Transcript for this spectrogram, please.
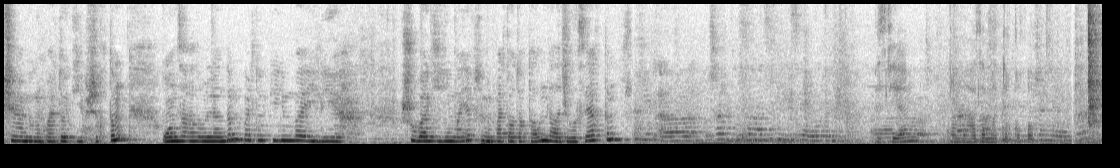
Еще мен бүгін пальто киіп шықтым. Он сағат ойландым пальто киейін ба или шуба киейін ба деп. Сонымен пальтоға тоқталдым дала жылы сияқты бізде азаматтық құқық.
